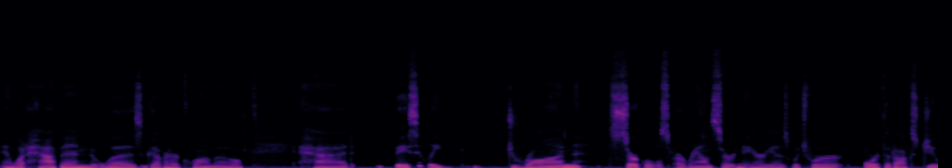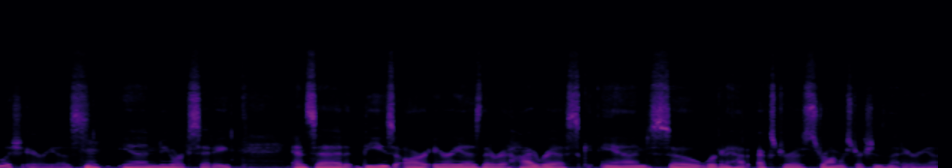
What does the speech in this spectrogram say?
And what happened was Governor Cuomo had basically drawn circles around certain areas, which were Orthodox Jewish areas hmm. in New York City, and said, These are areas that are at high risk, and so we're going to have extra strong restrictions in that area.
